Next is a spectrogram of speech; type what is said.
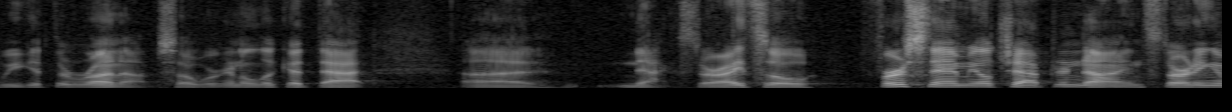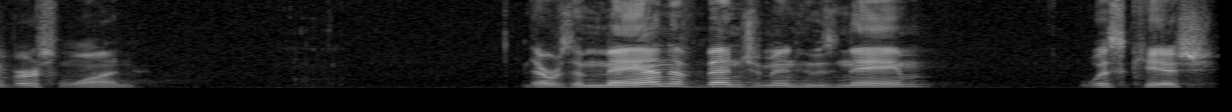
We get the run up. So we're going to look at that uh, next, all right? So 1 Samuel chapter 9, starting in verse 1 there was a man of Benjamin whose name was Kish,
